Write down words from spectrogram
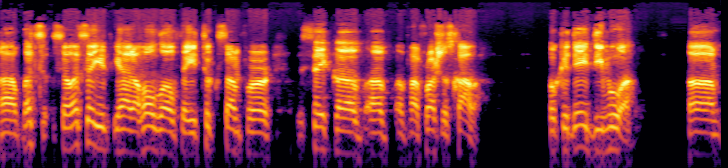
Uh, let's so let's say you, you, had a whole loaf that you took some for the sake of of, of Hafrashas Chala. Ukidei Dimua. Um,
